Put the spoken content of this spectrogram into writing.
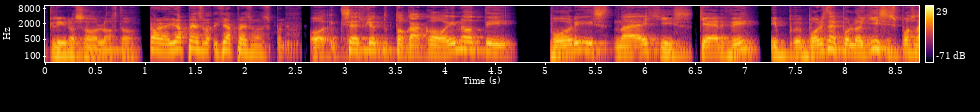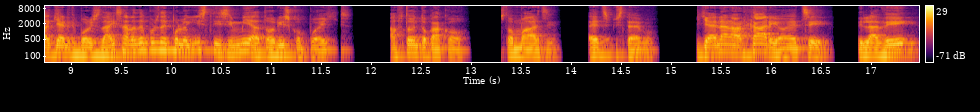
πλήρως όλο αυτό. Ωραία, για πες, για πες μας πολύ. Ο, ξέρεις ποιο το, το κακό είναι ότι μπορείς να έχεις κέρδη, υπ- μπορείς να υπολογίσεις πόσα κέρδη μπορείς να έχεις, αλλά δεν μπορείς να υπολογίσεις τη ζημία, το ρίσκο που έχεις. Αυτό είναι το κακό στο margin. Έτσι πιστεύω. Για έναν αρχάριο, έτσι. Δηλαδή,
